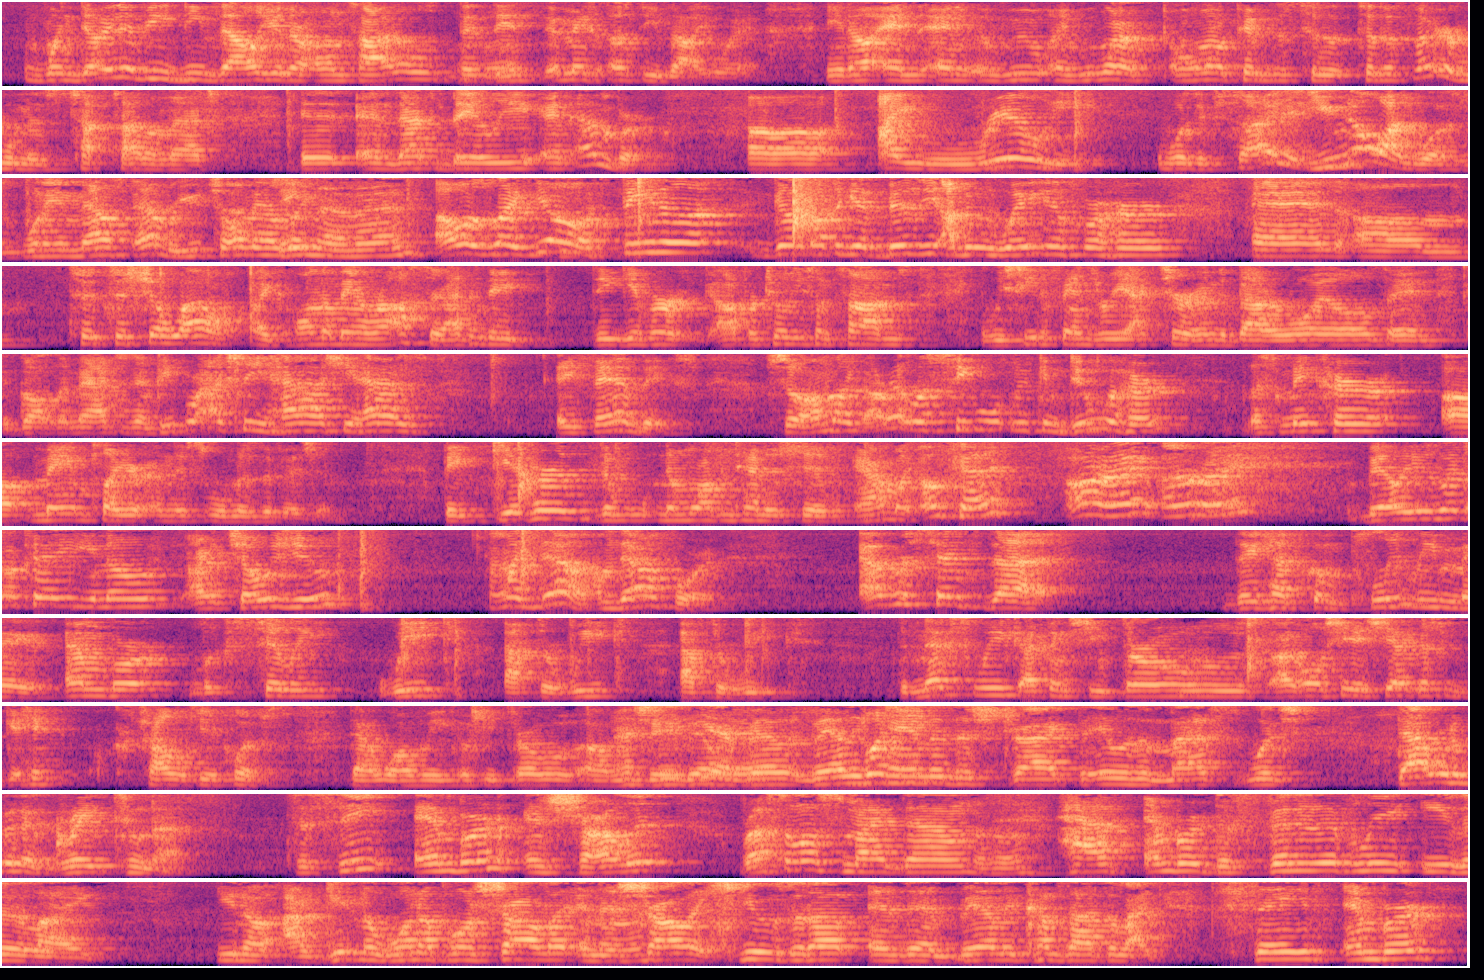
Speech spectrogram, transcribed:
When WWE devalue their own titles, that they, it makes us devalue it. You know, and and we and we want to I want to pivot this to the, to the third women's t- title match, and that's Bayley and Ember. Uh, I really was excited. You know, I was when they announced Ember. You told me I was Athena, like, man. I was like, yo, Athena about to get busy. I've been waiting for her and um, to, to show out like on the main roster. I think they, they give her opportunity sometimes. And we see the fans react to her in the battle royals and the gauntlet matches, and people actually have she has a fan base. So I'm like, all right, let's see what we can do with her. Let's make her a main player in this women's division. They give her the number one contendership, and I'm like, okay, all right, all right. Bayley is like, okay, you know, I chose you. I'm like, down. I'm down for it. Ever since that, they have completely made Ember look silly week after week after week. The next week, I think she throws. Oh, she she I guess she hit Charlotte with the Eclipse that one week, or she throw. Um, And she, Bayley yeah. Bayley, Bayley came she- to distract. It was a match which that would have been a great tune-up to see Ember and Charlotte wrestle on SmackDown. Uh-huh. Have Ember definitively either like you know are getting a one up on Charlotte, and then Uh-huh. Charlotte heals it up, and then Bayley comes out to like save Ember.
